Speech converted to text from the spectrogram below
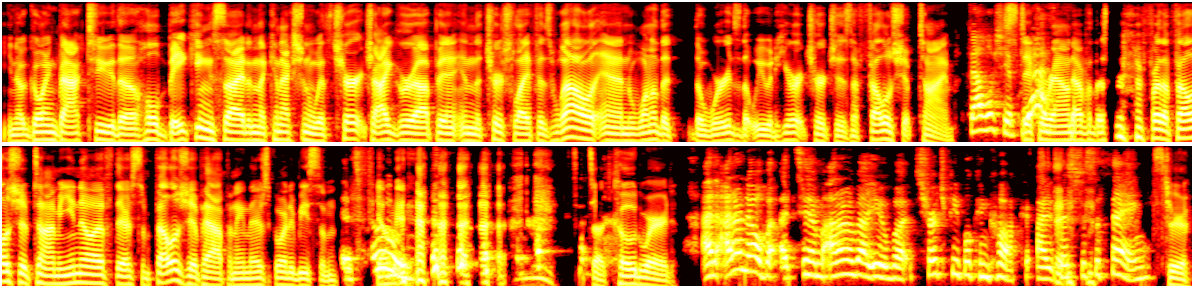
you know, going back to the whole baking side and the connection with church, I grew up in, in, the church life as well. And one of the, the words that we would hear at church is a fellowship time. Fellowship. Stick yes. around for the for the fellowship time. And you know, if there's some fellowship happening, there's going to be some. It's food. It's our code word. And I don't know, but uh, Tim, I don't know about you, but church people can cook. I, that's just a thing. it's true.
